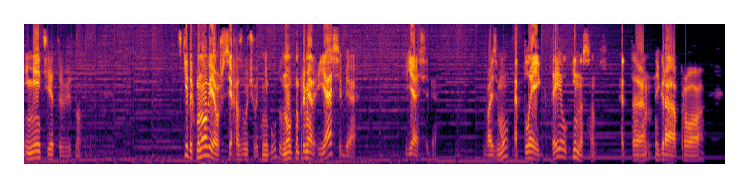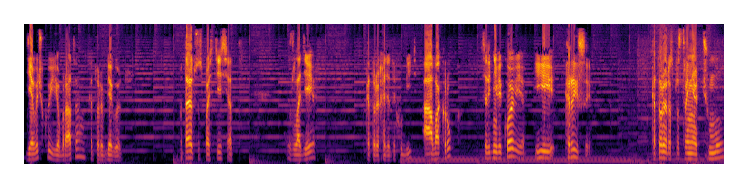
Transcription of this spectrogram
имейте это в виду. Скидок много, я уж всех озвучивать не буду. Но вот, например, я себе, я себе возьму A Plague Tale Innocence. Это игра про девочку и ее брата, которые бегают, пытаются спастись от злодеев, которые хотят их убить, а вокруг средневековье и крысы, которые распространяют чуму,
